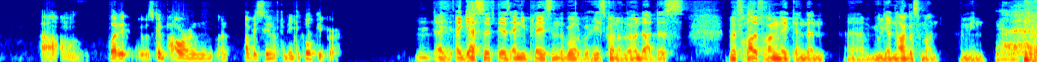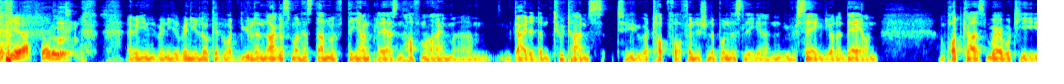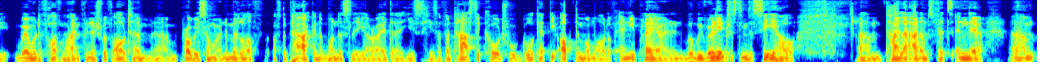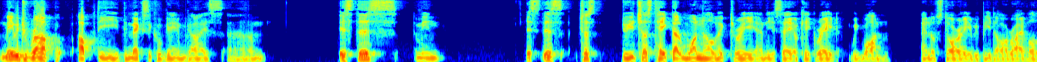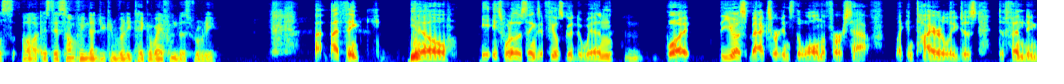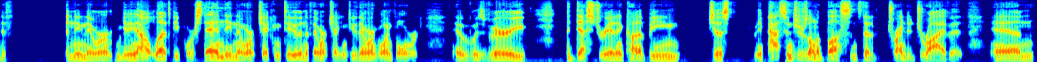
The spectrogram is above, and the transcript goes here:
Um, but it, it was good power and obviously enough to beat the goalkeeper. Mm, I, I guess if there's any place in the world where he's going to learn that is with Ralf Rangnick and then um, Julian Nagelsmann. I mean, yeah, totally. I mean, when you when you look at what Julian Nagelsmann has done with the young players in Hoffenheim, um, guided them two times to a top four finish in the Bundesliga, and we were saying the other day on a podcast where would he where would Hoffenheim finish without him? Um, probably somewhere in the middle of of the pack in the Bundesliga, right? Uh, he's he's a fantastic coach who will get the optimum out of any player, and it will be really interesting to see how. Um, Tyler Adams fits in there. Um, maybe to wrap up the, the Mexico game, guys. Um, is this, I mean, is this just, do you just take that 1-0 victory and you say, okay, great, we won, end of story, we beat our rivals? Or is there something that you can really take away from this, Rudy? I think, you know, it's one of those things, it feels good to win, mm-hmm. but the U.S. backs were against the wall in the first half, like entirely just defending, def- they weren't getting outlets. People were standing. They weren't checking two. And if they weren't checking two, they weren't going forward. It was very pedestrian and kind of being just passengers on a bus instead of trying to drive it. And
